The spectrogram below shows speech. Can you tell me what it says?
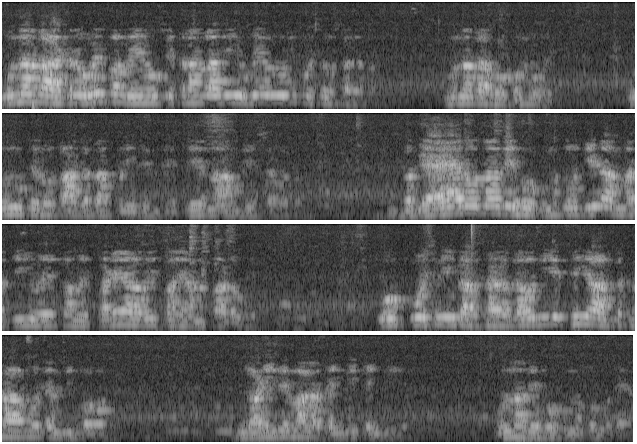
ਉਹਨਾਂ ਦਾ ਆਰਡਰ ਹੋਵੇ ਭਾਵੇਂ ਉਹ ਕਿਸ ਤਰ੍ਹਾਂ ਦਾ ਵੀ ਹੋਵੇ, ਉਹਨੂੰ ਨਹੀਂ ਕੁਝ ਹੋ ਸਕਦਾ। ਉਹਨਾਂ ਦਾ ਹੁਕਮ ਹੋਵੇ ਉਹਨੂੰ ਫਿਰ ਉਹ ਤਾਕਤ ਆਪਣੀ ਦਿੰਦੇ, ਫਿਰ ਨਾਮ ਦੇ ਸਕਦਾ। ਬਗੈਰ ਉਹਨਾਂ ਦੇ ਹੁਕਮ ਤੋਂ ਜਿਹੜਾ ਮਰਜ਼ੀ ਹੋਵੇ ਭਾਵੇਂ ਪੜਿਆ ਹੋਵੇ, ਭਾਵੇਂ ਅਨਪੜ੍ਹ ਹੋਵੇ ਉਹ ਕੁਛ ਨਹੀਂ ਕਰ ਸਕਦਾ ਉਹਦੀ ਇੱਥੇ ਹੀ ਹਾਲਤ ਖਰਾਬ ਹੋ ਜਾਂਦੀ ਬਹੁਤ। ਗਾੜੀ ਦੇ ਮਾਰ ਪੈਂਦੀ ਪੈਂਦੀ ਹੈ। ਉਹਨਾਂ ਦੇ ਹੁਕਮ ਤੋਂ ਬਗੈਰ।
